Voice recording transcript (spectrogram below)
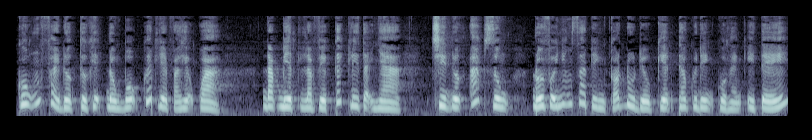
cũng phải được thực hiện đồng bộ quyết liệt và hiệu quả. Đặc biệt là việc cách ly tại nhà chỉ được áp dụng đối với những gia đình có đủ điều kiện theo quy định của ngành y tế.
